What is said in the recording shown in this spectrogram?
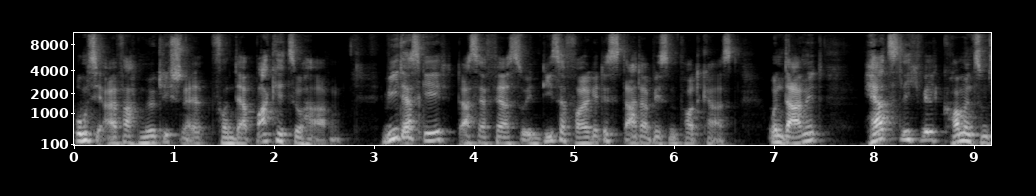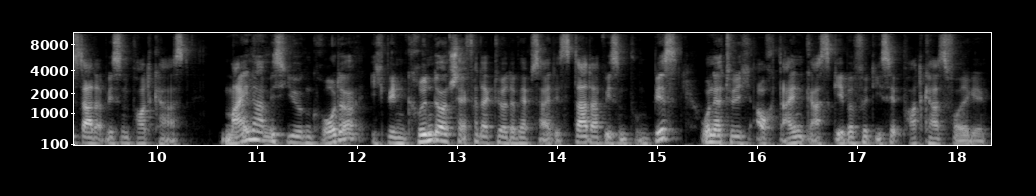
um sie einfach möglichst schnell von der Backe zu haben. Wie das geht, das erfährst du in dieser Folge des Startup Wissen Podcast. Und damit herzlich willkommen zum Startup Wissen Podcast. Mein Name ist Jürgen Kroder. Ich bin Gründer und Chefredakteur der Webseite startupwissen.biz und natürlich auch dein Gastgeber für diese Podcast-Folge.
